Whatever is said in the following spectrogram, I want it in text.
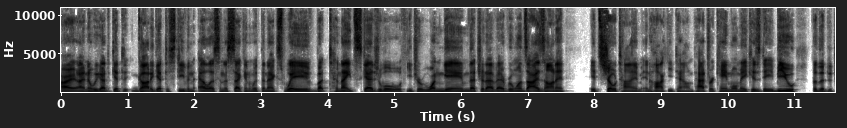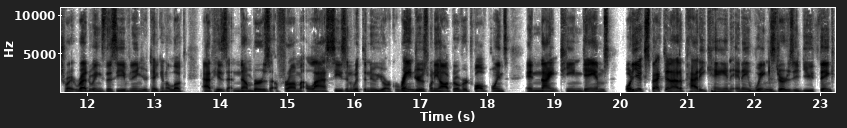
All right, I know we got to get to, got to get to Steven Ellis in a second with the next wave, but tonight's schedule will feature one game that should have everyone's eyes on it. It's showtime in Hockeytown. Patrick Kane will make his debut for the Detroit Red Wings this evening. You're taking a look at his numbers from last season with the New York Rangers when he hopped over 12 points in 19 games. What are you expecting out of Patty Kane in a Wings jersey? Do you think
